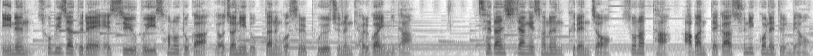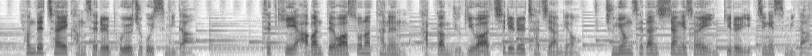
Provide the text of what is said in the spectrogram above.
이는 소비자들의 SUV 선호도가 여전히 높다는 것을 보여주는 결과입니다. 세단 시장에서는 그랜저, 소나타, 아반떼가 순위권에 들며 현대차의 강세를 보여주고 있습니다. 특히 아반떼와 소나타는 각각 6위와 7위를 차지하며 중형 세단 시장에서의 인기를 입증했습니다.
